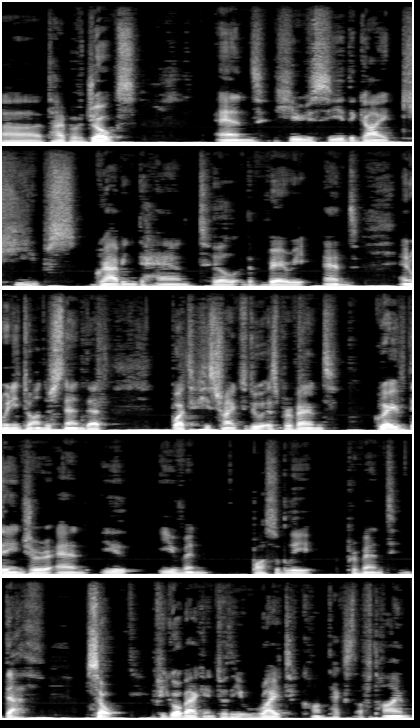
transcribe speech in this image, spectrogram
uh, type of jokes. And here you see the guy keeps grabbing the hand till the very end. And we need to understand that what he's trying to do is prevent grave danger and even possibly prevent death. So if you go back into the right context of time,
